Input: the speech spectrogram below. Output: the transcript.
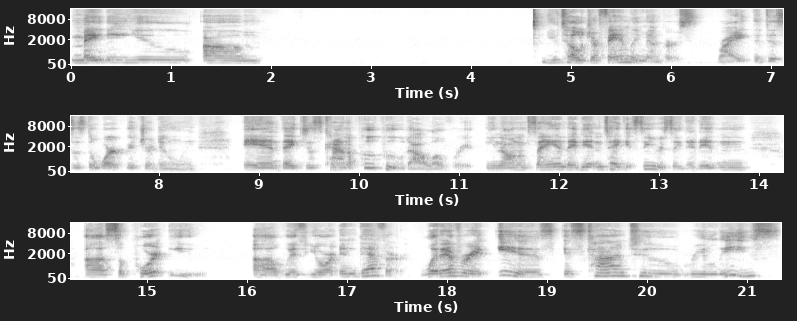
maybe you um you told your family members right that this is the work that you're doing and they just kind of poo-pooed all over it you know what i'm saying they didn't take it seriously they didn't uh, support you uh, with your endeavor. Whatever it is, it's time to release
